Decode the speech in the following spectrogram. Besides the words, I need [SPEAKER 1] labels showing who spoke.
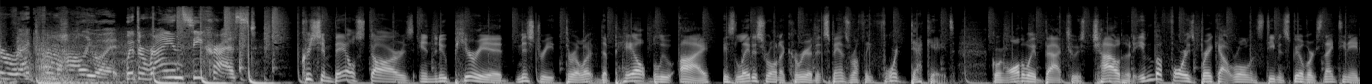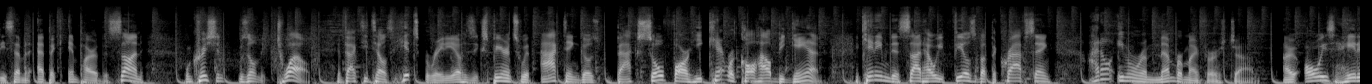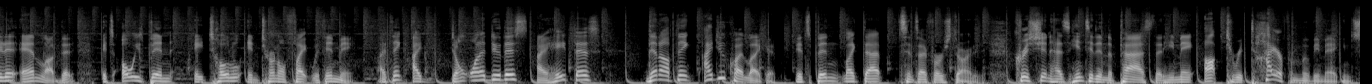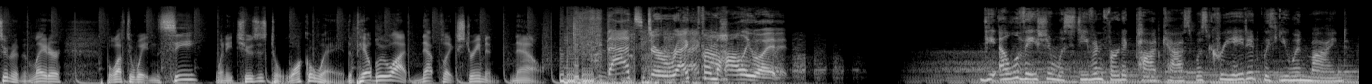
[SPEAKER 1] Direct from Hollywood with Ryan Seacrest.
[SPEAKER 2] Christian Bale stars in the new period mystery thriller The Pale Blue Eye, his latest role in a career that spans roughly four decades, going all the way back to his childhood, even before his breakout role in Steven Spielberg's 1987 epic Empire of the Sun, when Christian was only 12. In fact, he tells Hits Radio his experience with acting goes back so far he can't recall how it began. He can't even decide how he feels about the craft, saying, I don't even remember my first job. I always hated it and loved it. It's always been a total internal fight within me. I think I don't want to do this. I hate this. Then I'll think, I do quite like it. It's been like that since I first started. Christian has hinted in the past that he may opt to retire from movie making sooner than later, but we'll have to wait and see when he chooses to walk away. The Pale Blue Eye, Netflix streaming now.
[SPEAKER 1] That's direct from Hollywood.
[SPEAKER 3] The Elevation with Stephen Furtick podcast was created with you in mind.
